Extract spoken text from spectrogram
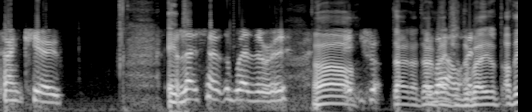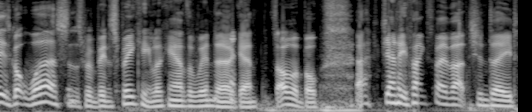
thank you. It- and let's hope the weather is. Oh, it dro- don't, don't well, mention the way. I think it's got worse since we've been speaking, looking out the window again. It's horrible. Uh, Jenny, thanks very much indeed.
